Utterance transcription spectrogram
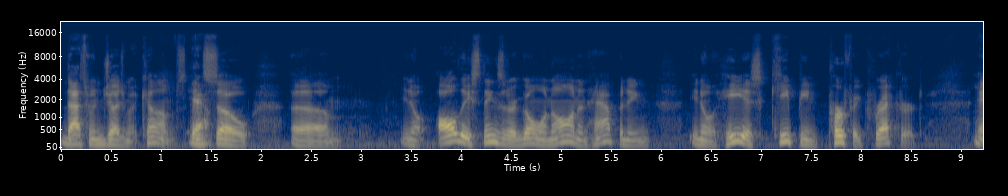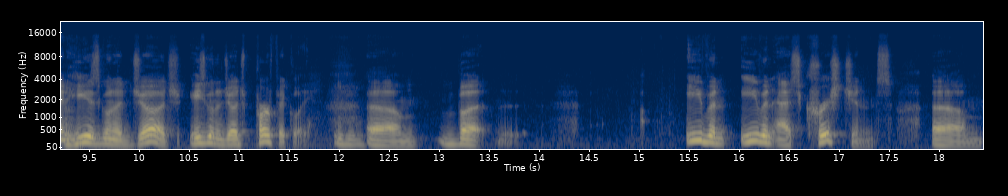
that's when judgment comes. Yeah. And so, um, you know, all these things that are going on and happening, you know, he is keeping perfect record, and he is going to judge. He's going to judge perfectly. Um, but even even as Christians, um,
